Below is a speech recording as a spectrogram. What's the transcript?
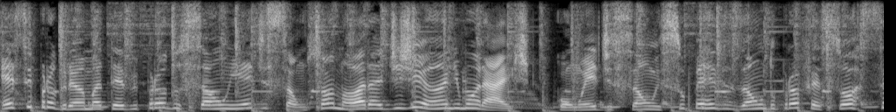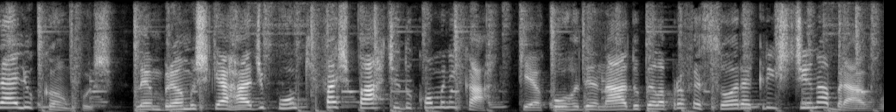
Esse programa teve produção e edição sonora de Jeane Moraes, com edição e supervisão do professor Célio Campos. Lembramos que a Rádio PUC faz parte do Comunicar, que é coordenado pela professora Cristina Bravo.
